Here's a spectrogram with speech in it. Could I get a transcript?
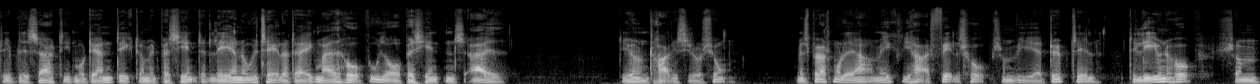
det er blevet sagt i et moderne digt om en patient, at lægerne udtaler, at der er ikke meget håb ud over patientens eget. Det er jo en tragisk situation. Men spørgsmålet er, om ikke vi har et fælles håb, som vi er døbt til. Det levende håb, som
